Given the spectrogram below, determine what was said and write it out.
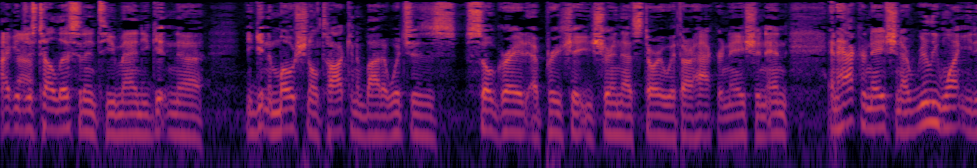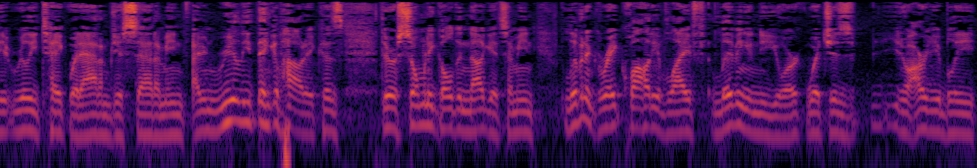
I could uh, just tell listening to you, man, you're getting, uh, you're getting emotional talking about it, which is so great. I appreciate you sharing that story with our Hacker Nation. And, and Hacker Nation, I really want you to really take what Adam just said. I mean, I didn't really think about it because there are so many golden nuggets. I mean, living a great quality of life, living in New York, which is, you know, arguably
